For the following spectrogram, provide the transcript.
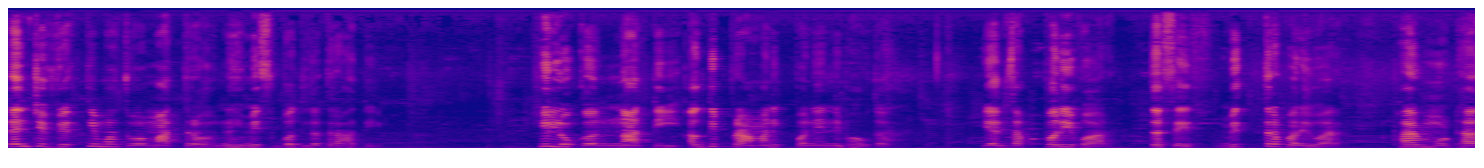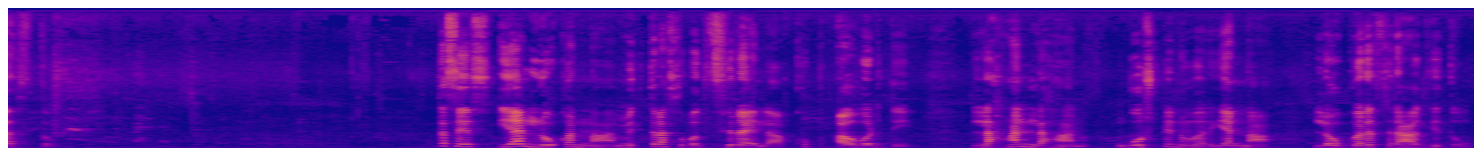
त्यांचे व्यक्तिमत्व मात्र नेहमीच बदलत राहते. ही लोक नाती अगदी प्रामाणिकपणे निभावतात. यांचा परिवार तसेच मित्रपरिवार फार मोठा असतो. तसेच या लोकांना मित्रासोबत फिरायला खूप आवडते. लहान लहान गोष्टींवर यांना लवकरच राग येतो.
